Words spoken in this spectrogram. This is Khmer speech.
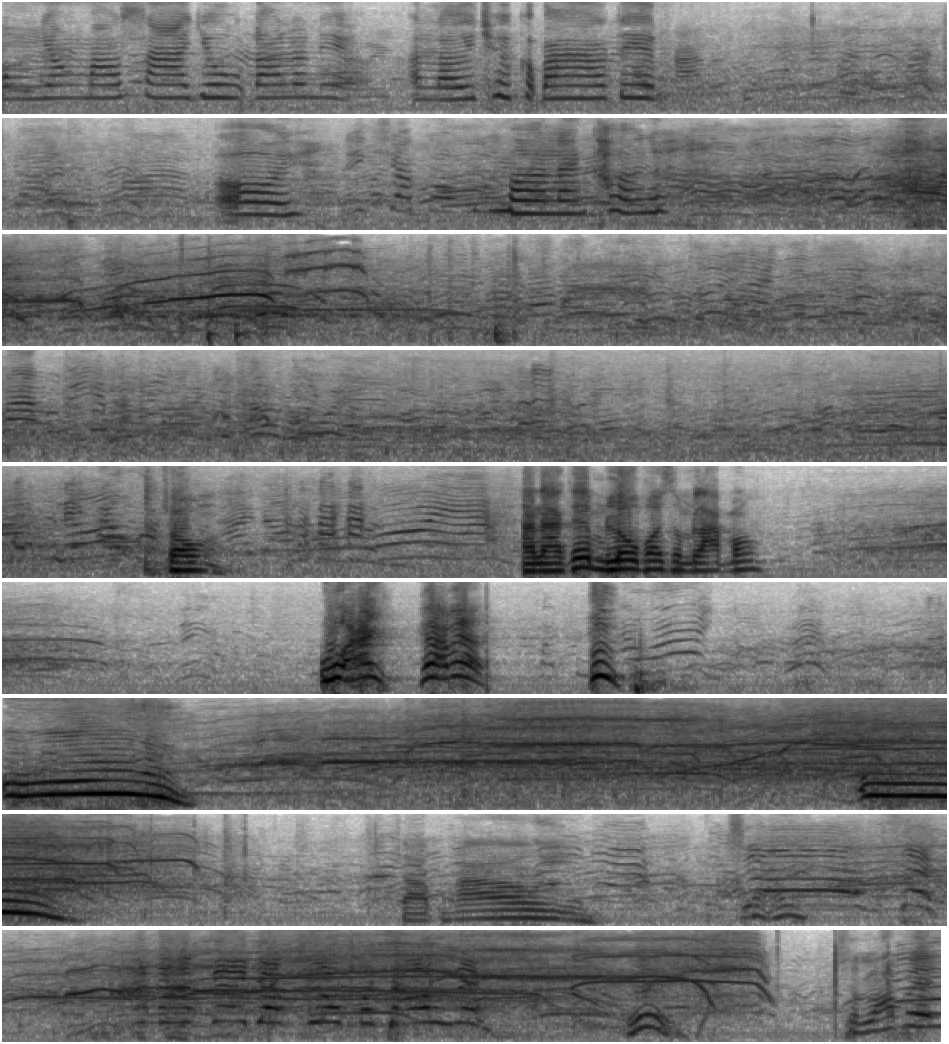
មកញ៉ាំងមកសាយូរដល់ហើយនេះឥឡូវឈឺក្បាលទៀតអូយមើលឡើងឃើញណាចុំអាណាគេមិនលោភឲ្យសម្លាប់ហ្មងអូអីហេវាអូអូ ប់ហើយអាណាគេយកគ្រប់មកចោលនេះហេស្លាប់អី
